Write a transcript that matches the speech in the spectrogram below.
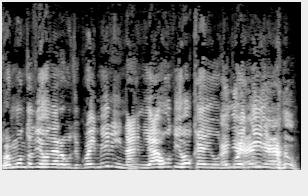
Todo el mundo dijo that it was a great meeting. Netanyahu dijo que it was a great meeting.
